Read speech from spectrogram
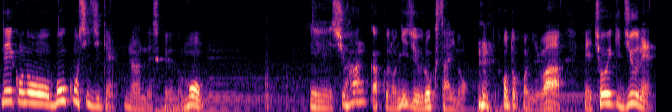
でこの暴行死事件なんですけれども、えー、主犯格の26歳の 男には、えー、懲役10年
